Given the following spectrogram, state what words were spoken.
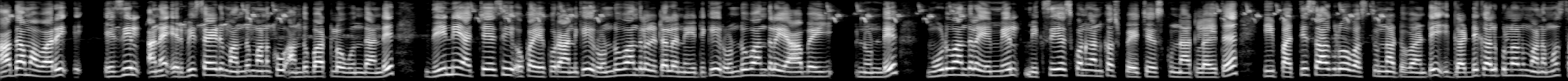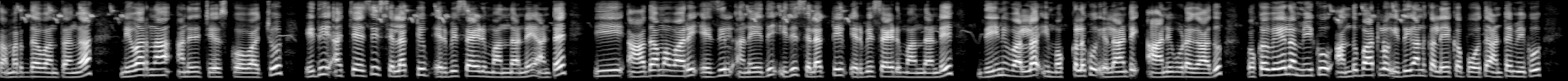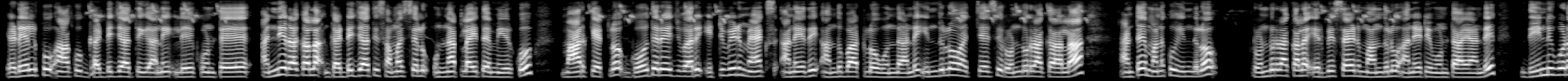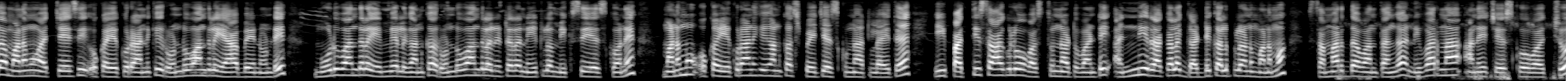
ఆదామ వారి ఎజిల్ అనే ఎర్బిసైడ్ మందు మనకు అందుబాటులో ఉందండి. దీన్ని వచ్చేసి ఒక ఎకరానికి రెండు వందల లీటర్ల నీటికి రెండు వందల యాభై నుండి మూడు వందల ఎంఎల్ మిక్స్ చేసుకొని కనుక స్ప్రే చేసుకున్నట్లయితే ఈ పత్తి సాగులో వస్తున్నటువంటి ఈ గడ్డి కలుపులను మనము సమర్థవంతంగా నివారణ అనేది చేసుకోవచ్చు. ఇది వచ్చేసి సెలెక్టివ్ ఎర్బిసైడ్ మందండి. అంటే ఈ ఆదామవారి ఎజిల్ అనేది ఇది సెలెక్టివ్ ఎర్బిసైడ్ మందండి. దీనివల్ల ఈ మొక్కలకు ఎలాంటి హాని కూడా కాదు. ఒకవేళ మీకు అందుబాటులో ఇది కనుక లేకపోతే అంటే మీకు ఎడెల్పు ఆకు గడ్డి జాతి కానీ లేకుంటే అన్ని రకాల గడ్డి జాతి సమస్యలు ఉన్నట్లయితే మీకు మార్కెట్లో గోదరేజ్ వారి ఇటివిడ్ మ్యాక్స్ అనేది అందుబాటులో ఉందండి. ఇందులో వచ్చేసి రెండు రకాల అంటే మనకు ఇందులో రెండు రకాల ఎర్బిసైడ్ మందులు అనేటివి ఉంటాయండి. దీన్ని కూడా మనము వచ్చేసి ఒక ఎకరానికి రెండు వందల యాభై నుండి మూడు వందల ఎంఎల్ కనుక రెండు వందల లీటర్ల నీటిలో మిక్స్ చేసుకొని మనము ఒక ఎకరానికి కనుక స్ప్రే చేసుకున్నట్లయితే ఈ పత్తి సాగులో వస్తున్నటువంటి అన్ని రకాల గడ్డి కలుపులను మనము సమర్థవంతంగా నివారణ అనేది చేసుకోవచ్చు.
